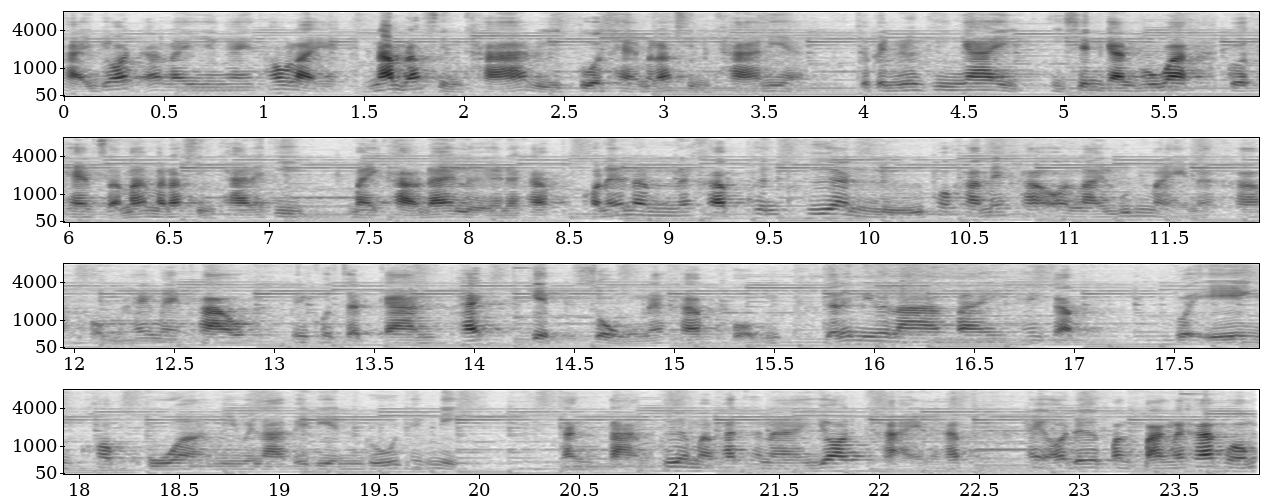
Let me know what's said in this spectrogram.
ขายยอดอะไรยังไงเท่าไหร่นับรับสินค้า หรือตัวแทนมารับสินค้าเนี่ยจะเป็นเรื่องที่ง่ายอีกเช่นกันเพราะว่าตัวแทนสามารถมารับสินค้าได้ที่ไมค์คาวได้เลยนะครับ ขอแนะนำนะครับเพื่อนๆ หรือพ่อค้าแม่ค้าออนไลน์รุ่นใหม่นะครับผมให้ไมค์คาวเป็นคนจัดการแพ็คเก็บส่งนะครับผมจะได้มีเวลาไปให้กับตัวเองครอบครัวมีเวลาไปเรียนรู้เทคนิค ต่างๆ เพื่อมาพัฒนายอดขายนะครับ ให้ออเดอร์ปังๆนะครับผม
